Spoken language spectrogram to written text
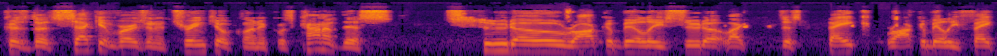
because the second version of Trendkill Clinic was kind of this pseudo rockabilly, pseudo like this fake rockabilly, fake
